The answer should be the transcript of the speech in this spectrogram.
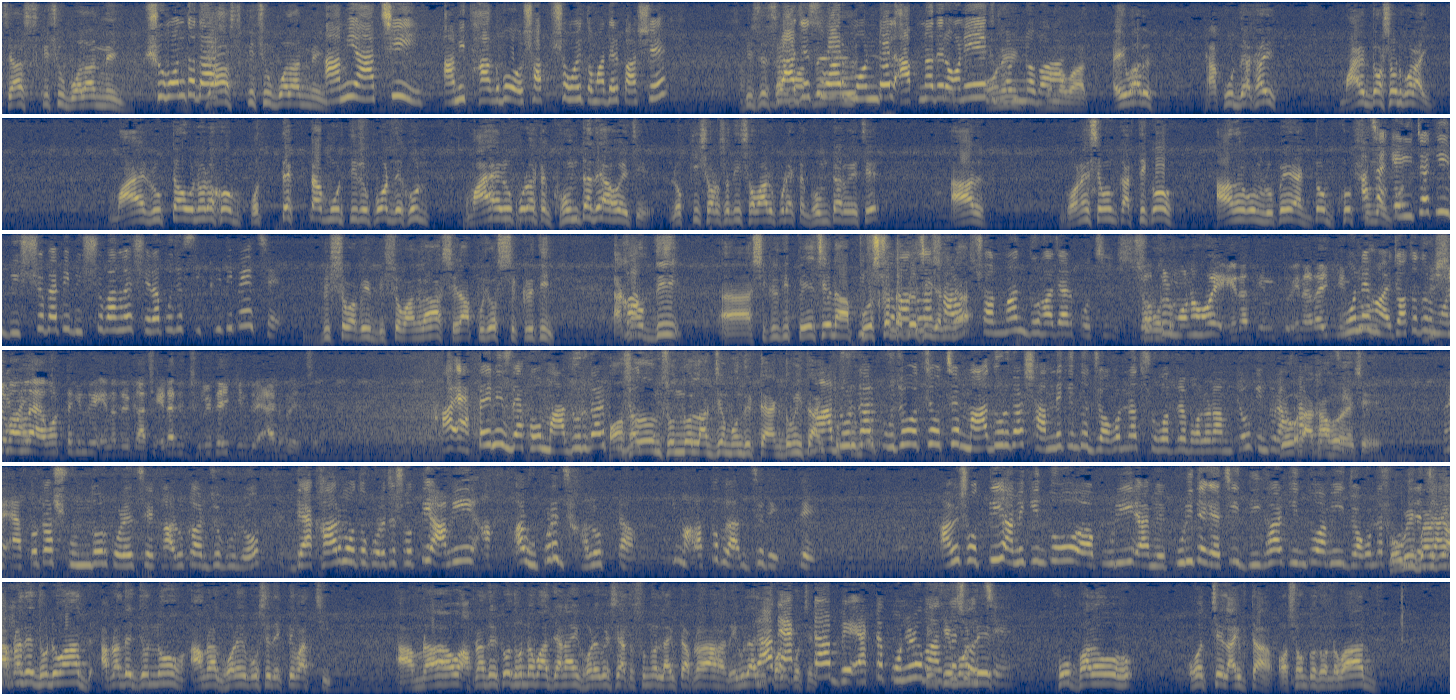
জাস্ট কিছু বলার নেই। সুমন্ত দাস জাস্ট কিছু বলার নেই। আমি আছি আমি থাকব সব সময় তোমাদের পাশে। রাজেশ্বর মন্ডল আপনাদের অনেক ধন্যবাদ। ধন্যবাদ। এবার ঠাকুর দেখাই মায়ের দর্শন করাই। মায়ের রূপটা অন্যরকম। প্রত্যেকটা মূর্তির উপর দেখুন মায়ের উপর একটা ঘোমটা দেওয়া হয়েছে। লক্ষ্মী সরস্বতী সবার উপরে একটা ঘোমটা রয়েছে। আর গণেশ এবং কার্তিকও আলাদা রকম রূপে একদম খুব আচ্ছা এইটা কি বিশ্বব্যাপী বিশ্ব বাংলার সেরা পুজোর স্বীকৃতি পেয়েছে? বিশ্বব্যাপী বিশ্ব বাংলা সেরা পুজোর স্বীকৃতি। এখন অবধি আহ, স্বীকৃতি পেয়েছে না পুরস্কারটা বিশ্ব পেয়েছি জানি না। সম্মান দু হাজার পঁচিশ। যতদূর মনে হয় এরা কিন্তু এনারাই কিন্তু মনে হয়, যতদূর মনে হয়। বাংলা অ্যাওয়ার্ডটা কিন্তু এনাদের কাছে এটা যে ঝুলিতেই কিন্তু অ্যাড হয়েছে। আর একটা জিনিস দেখো মা দুর্গার পুজো অসাধারণ সুন্দর লাগছে মন্দিরটা একদমই তাই। মা দুর্গার পুজো হচ্ছে হচ্ছে মা দুর্গার সামনে কিন্তু জগন্নাথ সুভদ্রা বলরামকেও কিন্তু রাখা হয়েছে। মানে এতটা সুন্দর করেছে কারুকার্যগুলো দেখার মতো করেছে। সত্যি আমি আর উপরে ঝালরটা কি মারাত্মক লাগছে দেখতে। আমি সত্যি আমি কিন্তু পুরী আমি পুরীতে গেছি দীঘার কিন্তু আমি জগন্নাথ। আপনাদের ধন্যবাদ। আপনাদের জন্য আমরা ঘরে বসে দেখতে পাচ্ছি। আমরাও আপনাদেরকেও ধন্যবাদ জানাই ঘরে বসে এত সুন্দর লাইভটা আপনারা রেগুলারলি ফলো করছেন একটা বে- একটা পনেরো পিঙ্কি বাজতে মল্লিক চলছে। খুব ভালো হচ্ছে লাইভটা অসংখ্য ধন্যবাদ।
